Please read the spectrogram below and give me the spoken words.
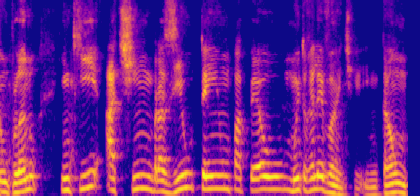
um plano em que a TIM Brasil tem um papel muito relevante. Então,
